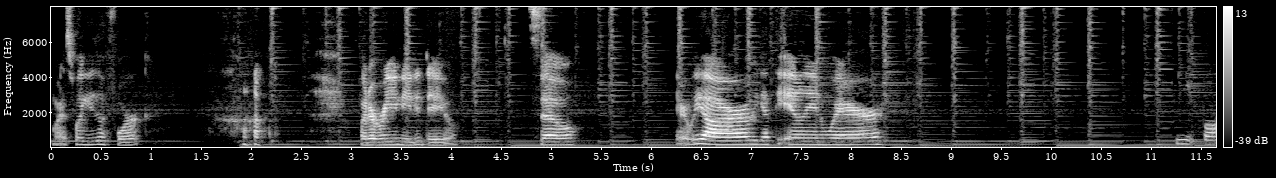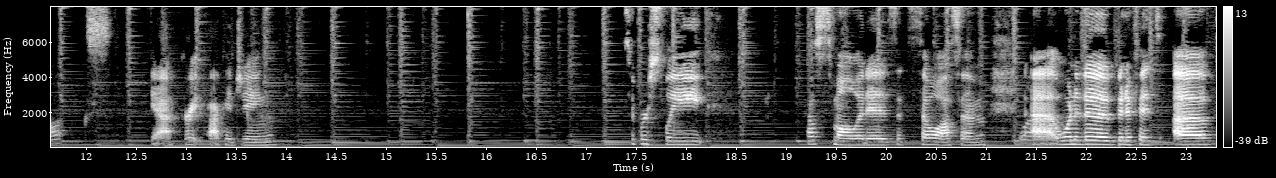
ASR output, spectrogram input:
Might as well use a fork. whatever you need to do. So there we are. We got the Alienware. Neat box. Yeah, great packaging. Super sleek. How small it is. It's so awesome. Wow. Uh, one of the benefits of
